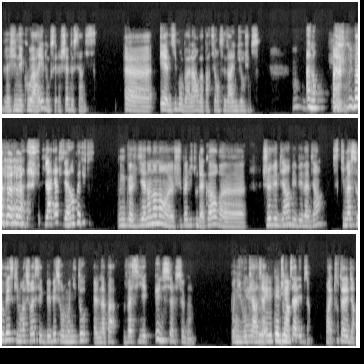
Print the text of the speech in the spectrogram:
la gynéco arrive, donc c'est la chef de service. Euh, et elle me dit, bon, bah là, on va partir en césarienne d'urgence. Oh, Ah non Je la regarde, je dis, ah non, pas du tout. Donc, euh, je dis, ah non, non, non, euh, je suis pas du tout d'accord. euh, je vais bien, bébé va bien. Ce qui m'a sauvée, ce qui me rassurait, c'est que bébé, sur le monito, elle n'a pas vacillé une seule seconde au Ouais, niveau elle était, cardiaque. elle était Tout bien. allait bien. Ouais, tout allait bien.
